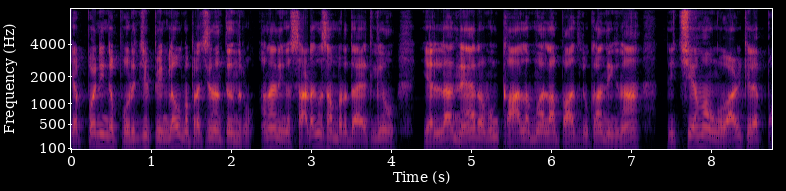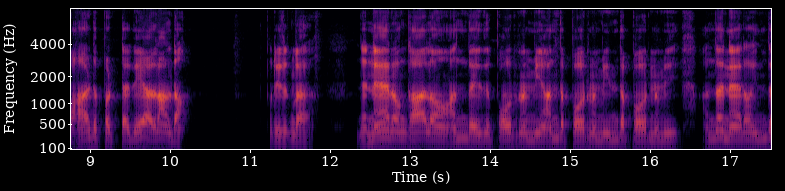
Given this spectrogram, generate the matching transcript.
எப்போ நீங்கள் புரிஞ்சுப்பீங்களோ உங்கள் பிரச்சனை தீர்ந்துடும் ஆனால் நீங்கள் சடங்கு சம்பிரதாயத்துலேயும் எல்லா நேரமும் காலமும் எல்லாம் பார்த்துட்டு உட்காந்திங்கன்னா நிச்சயமாக உங்கள் வாழ்க்கையில் பாடுபட்டதே அதனால்தான். புரியுதுங்களா? இந்த நேரம் காலம் அந்த இது பௌர்ணமி அந்த பௌர்ணமி இந்த பௌர்ணமி அந்த நேரம் இந்த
